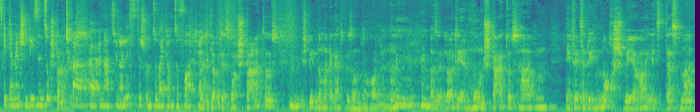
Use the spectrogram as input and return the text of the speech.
Es gibt ja Menschen, die sind so Status. ultra äh, nationalistisch und so weiter und so fort. Ja. Also ich glaube, das Wort Status Mhm. spielt nochmal eine ganz besondere Rolle. Ne? Also Leute, die einen hohen Status haben, dem fällt es natürlich noch schwerer, jetzt das mal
